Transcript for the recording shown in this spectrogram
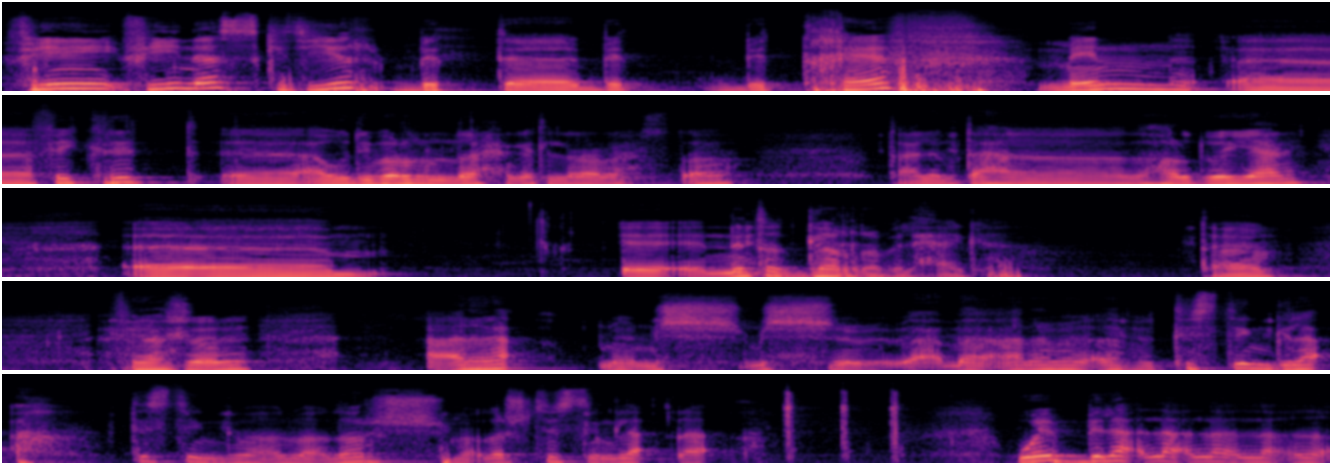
في في ناس كتير بت بت بتخاف من آه، فكرة آه، أو دي برضو من الحاجات اللي أنا لاحظتها اتعلمتها ذا هارد واي يعني آه، إن أنت تجرب الحاجة تمام في ناس أنا لأ مش مش أنا تيستنج لأ تيستنج ما أقدرش ما أقدرش تيستنج لأ لأ ويب لأ لأ لأ لأ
